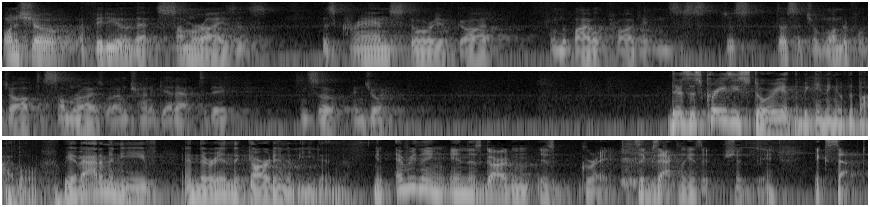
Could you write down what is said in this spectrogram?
I want to show a video that summarizes this grand story of God from the Bible Project. And just, just does such a wonderful job to summarize what I'm trying to get at today. And so, enjoy. There's this crazy story at the beginning of the Bible. We have Adam and Eve, and they're in the Garden of Eden. And everything in this garden is great. It's exactly as it should be, except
